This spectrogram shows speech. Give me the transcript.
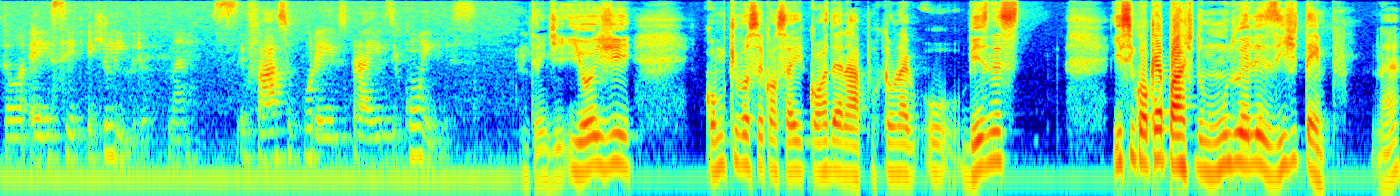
Então, é esse equilíbrio, né? Eu faço por eles, para eles e com eles. Entendi. E hoje, como que você consegue coordenar? Porque o, o business, isso em qualquer parte do mundo, ele exige tempo, né?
